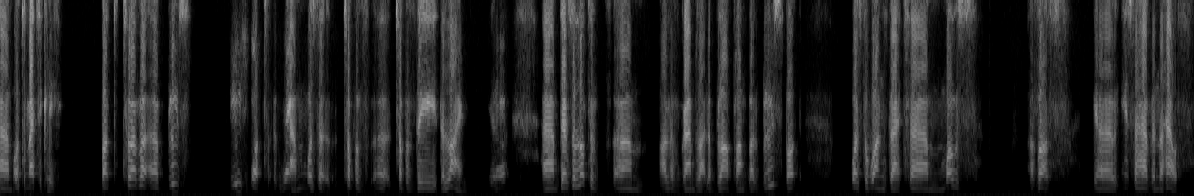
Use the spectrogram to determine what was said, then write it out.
um, automatically. But to have a, a blue blue spot ram was the top of uh, top of the the line. You know, um, there's a lot of um, other grams like the Blaupunkt, but blue spot was the ones that um, most of us uh, used to have in the house,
